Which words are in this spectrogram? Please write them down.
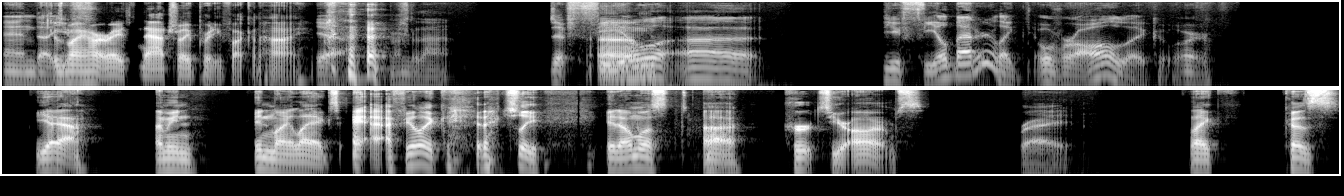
And uh, Because you my heart rate's naturally pretty fucking high. Yeah, I remember that. Does it feel Um, uh do you feel better like overall like or Yeah, I mean, in my legs, I, I feel like it actually, it almost uh, hurts your arms, right? like, because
